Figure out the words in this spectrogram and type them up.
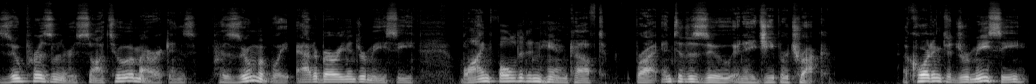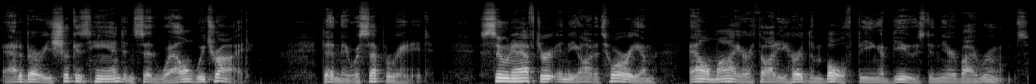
zoo prisoners saw two Americans, presumably Atterberry and Dramesi, blindfolded and handcuffed, brought into the zoo in a Jeep or truck. According to Dramesi, Atterberry shook his hand and said, Well, we tried. Then they were separated. Soon after, in the auditorium, Al Meyer thought he heard them both being abused in nearby rooms.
